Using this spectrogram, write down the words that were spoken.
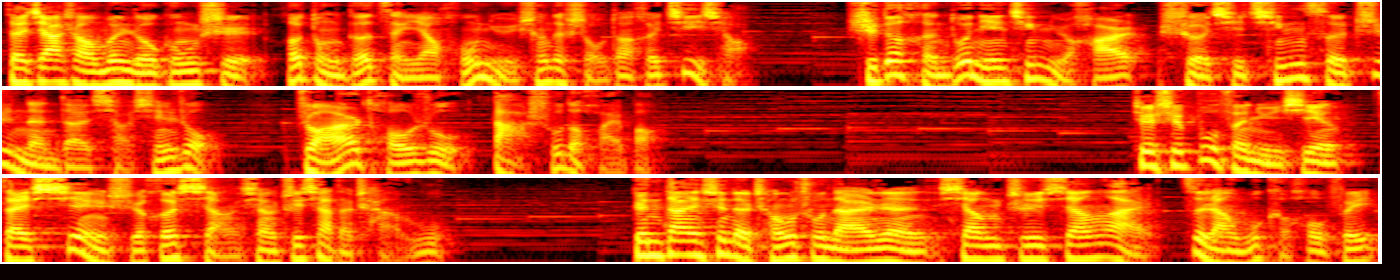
再加上温柔攻势和懂得怎样哄女生的手段和技巧，使得很多年轻女孩舍弃青涩稚嫩的小鲜肉，转而投入大叔的怀抱。这是部分女性在现实和想象之下的产物，跟单身的成熟男人相知相爱，自然无可厚非。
